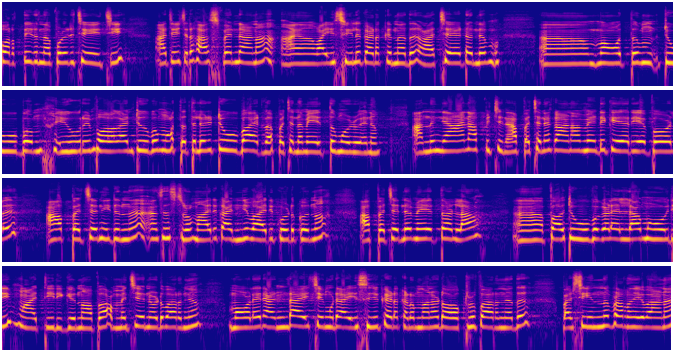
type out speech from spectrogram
പുറത്തിരുന്നപ്പോൾ ഒരു ചേച്ചി ആ ചേച്ചിയുടെ ഹസ്ബൻഡാണ് ഐ സിയിൽ കിടക്കുന്നത്. ആ ചേട്ടന്റെ മുഖത്തും ട്യൂബും യൂറിൻ പോകാൻ ട്യൂബും മൊത്തത്തിലൊരു ട്യൂബായിരുന്നു അപ്പച്ചന്റെ മേത്ത് മുഴുവനും. അന്ന് ഞാൻ അപ്പച്ചനെ അപ്പച്ചനെ കാണാൻ വേണ്ടി കയറിയപ്പോൾ ആ അപ്പച്ചൻ ഇരുന്ന് സിസ്റ്റർമാർ കഞ്ഞി വാരി കൊടുക്കുന്നു. അപ്പച്ചന്റെ മേത്തുള്ള അപ്പോൾ ട്യൂബുകളെല്ലാം ഊരി മാറ്റിയിരിക്കുന്നു. അപ്പോൾ അമ്മച്ചി എന്നോട് പറഞ്ഞു മോളെ രണ്ടാഴ്ചയും കൂടി ഐ സിയിൽ കിടക്കണം എന്നാണ് ഡോക്ടർ പറഞ്ഞത്. പക്ഷേ ഇന്ന് പറഞ്ഞതാണ്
